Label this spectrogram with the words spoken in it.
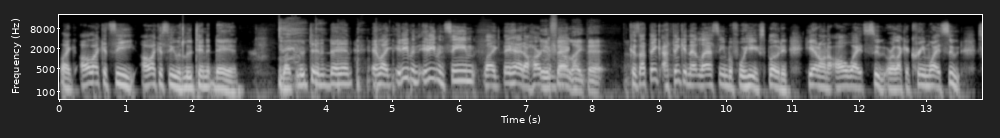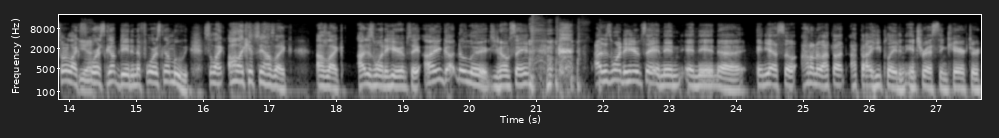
Like all I could see, all I could see was Lieutenant Dan like Lieutenant Dan, and like it even it even seemed like they had a heart. It felt like that because I think I think in that last scene before he exploded, he had on an all white suit or like a cream white suit, sort of like yeah. Forrest Gump did in the Forrest Gump movie. So like all I kept saying, I was like, I was like, I just wanted to hear him say, "I ain't got no legs." You know what I'm saying? I just wanted to hear him say, and then and then uh, and yeah. So I don't know. I thought I thought he played an interesting character.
